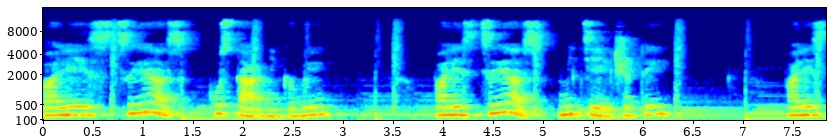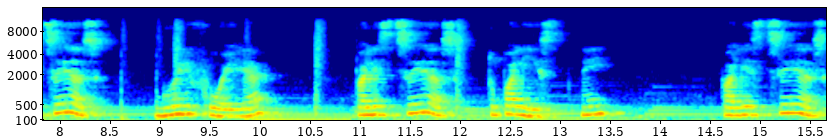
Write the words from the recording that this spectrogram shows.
полисциаз кустарниковый, полисциаз метельчатый, Полисциас гуильфойля, полисциас туполистный, полисциас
